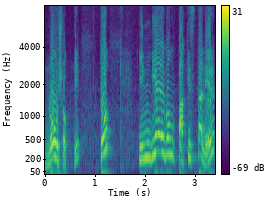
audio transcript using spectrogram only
নৌশক্তি। তো, ইন্ডিয়া এবং পাকিস্তানের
